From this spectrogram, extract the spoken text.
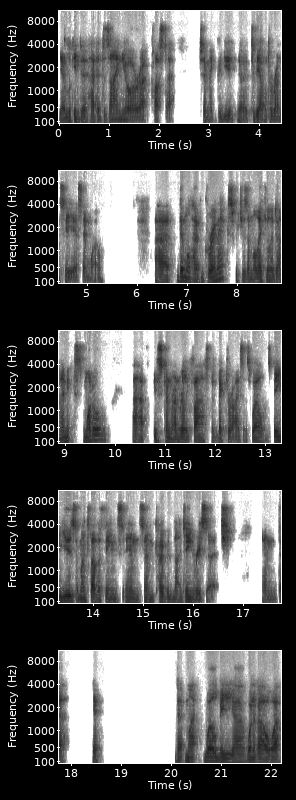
yeah, look into how to design your cluster to make good use, to be able to run CESM well. Uh, then we'll have GROMACS, which is a molecular dynamics model. Uh, this can run really fast and vectorize as well. It's being used, amongst other things, in some COVID-19 research. And uh, yeah, that might well be uh, one of our uh,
